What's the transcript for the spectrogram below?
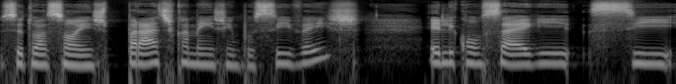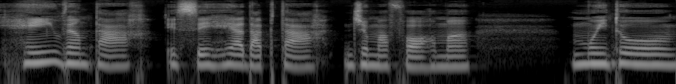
situações praticamente impossíveis, ele consegue se reinventar e se readaptar de uma forma muito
